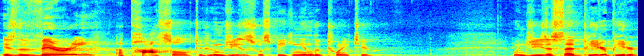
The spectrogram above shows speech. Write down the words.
is the very apostle to whom Jesus was speaking in Luke 22. When Jesus said, Peter, Peter,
